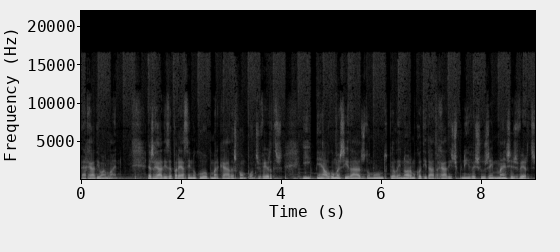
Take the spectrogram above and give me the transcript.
a rádio online. As rádios aparecem no globo marcadas com pontos verdes e, em algumas cidades do mundo, pela enorme quantidade de rádios disponíveis, surgem manchas verdes.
